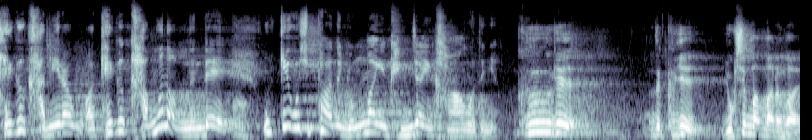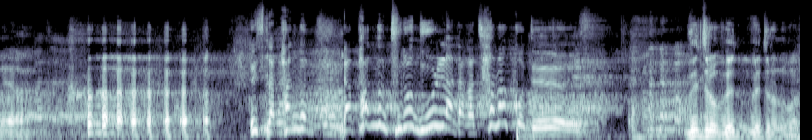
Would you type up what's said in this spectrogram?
개그 감이라고 아, 개그 감은 없는데 웃기고 싶어하는 욕망이 굉장히 강하거든요. 그게 근데 그게 욕심만 많은 거 아니에요 그래서 나 방금 나 방금 들어 누울라다가 참았거든. 왜 들어 왜, 왜 들어놓은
